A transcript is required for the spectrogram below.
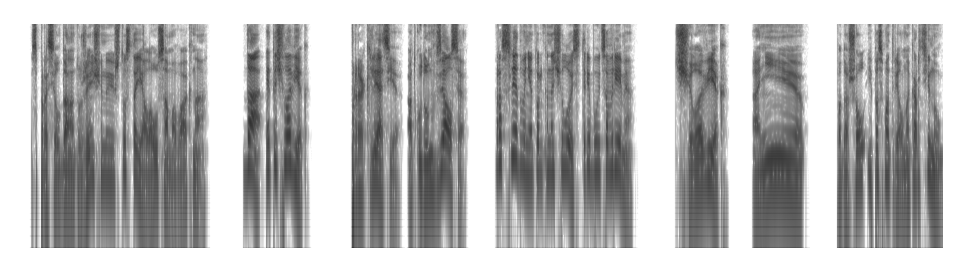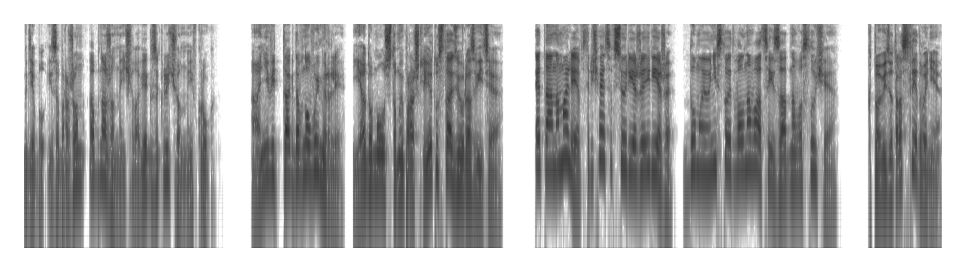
— спросил Данат у женщины, что стояла у самого окна. «Да, это человек». «Проклятие! Откуда он взялся?» Расследование только началось, требуется время. Человек. Они... Подошел и посмотрел на картину, где был изображен обнаженный человек, заключенный в круг. Они ведь так давно вымерли. Я думал, что мы прошли эту стадию развития. Эта аномалия встречается все реже и реже. Думаю, не стоит волноваться из-за одного случая. Кто ведет расследование?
